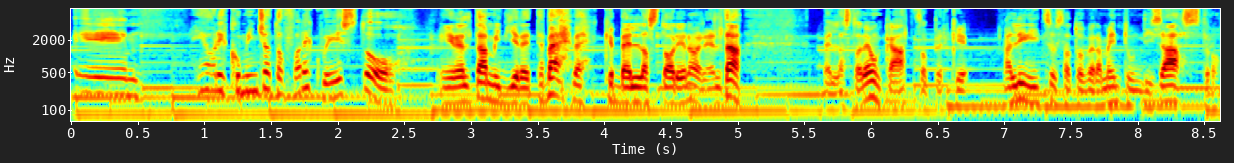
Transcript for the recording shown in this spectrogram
E, e ho ricominciato a fare questo. In realtà mi direte, beh, beh, che bella storia. No, in realtà, bella storia è un cazzo perché all'inizio è stato veramente un disastro.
